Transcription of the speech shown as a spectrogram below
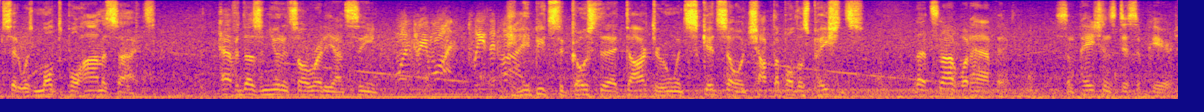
Said it was multiple homicides. Half a dozen units already on scene. 131, please advise. Hey, maybe it's the ghost of that doctor who went schizo and chopped up all those patients. That's not what happened. Some patients disappeared.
